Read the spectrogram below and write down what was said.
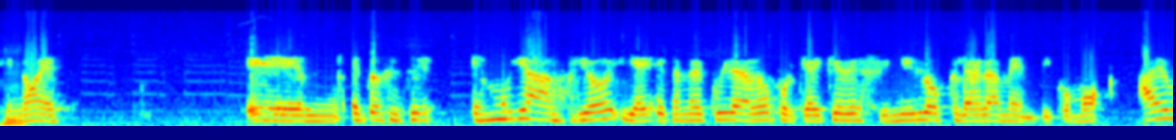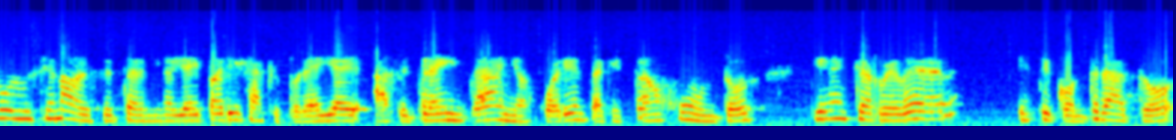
que no es. Eh, entonces es, es muy amplio y hay que tener cuidado porque hay que definirlo claramente. Y como ha evolucionado ese término y hay parejas que por ahí hay- hace 30 años, 40 que están juntos, tienen que rever este contrato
